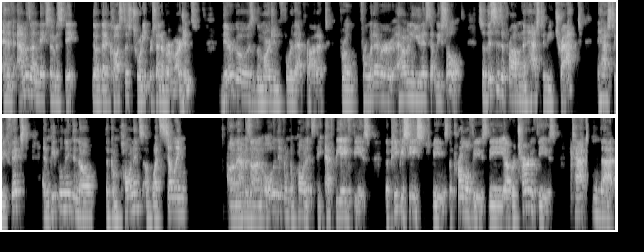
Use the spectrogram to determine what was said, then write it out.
And if Amazon makes a mistake that costs us 20% of our margins, there goes the margin for that product for, for whatever, how many units that we've sold. So this is a problem that has to be tracked, it has to be fixed, and people need to know the components of what's selling on Amazon, all the different components, the FBA fees, the PPC fees, the promo fees, the uh, return fees, tax that,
